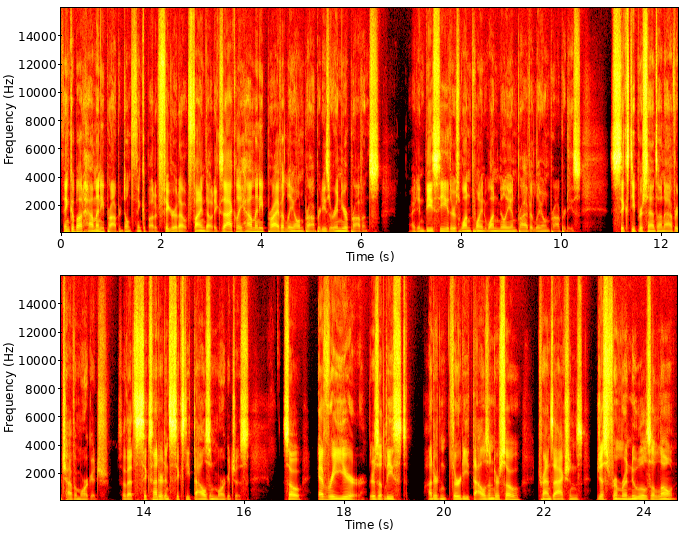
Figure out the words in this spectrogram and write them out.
think about how many property. Don't think about it. Figure it out. Find out exactly how many privately owned properties are in your province. Right in BC, there's 1.1 million privately owned properties. 60% on average have a mortgage. So that's 660,000 mortgages. So every year, there's at least 130,000 or so transactions just from renewals alone.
